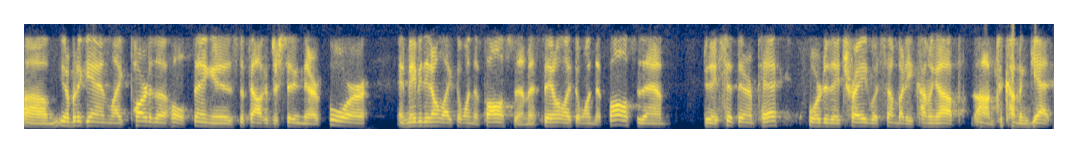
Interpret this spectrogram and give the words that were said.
Um, you know, but again, like part of the whole thing is the Falcons are sitting there at four, and maybe they don't like the one that falls to them. If they don't like the one that falls to them, do they sit there and pick, or do they trade with somebody coming up um, to come and get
